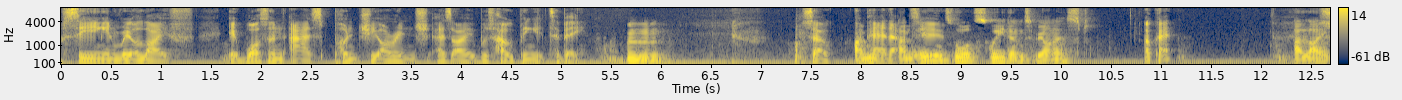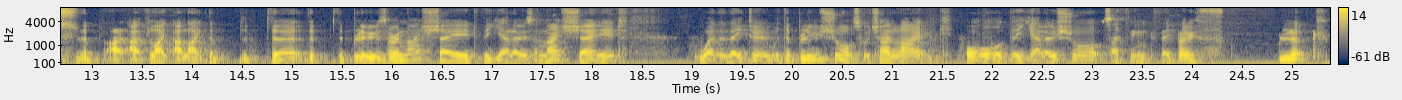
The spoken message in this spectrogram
seeing in real life, it wasn't as punchy orange as I was hoping it to be. Hmm. So I'm, compare that I'm to leaning towards Sweden, to be honest. okay. I like the I, I've like I like the the, the the the blues are a nice shade, the yellows are a nice shade. Whether they do it with the blue shorts, which I like, or the yellow shorts, I think they both look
